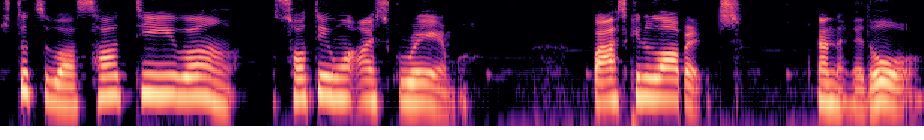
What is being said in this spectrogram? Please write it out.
一つは31、31アイスクリーム、バスキン・ロビッツなんだけど、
